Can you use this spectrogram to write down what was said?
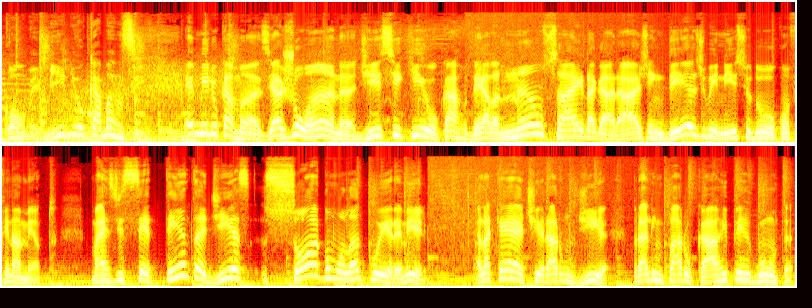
com Emílio Camanzi. Emílio Camanzi, a Joana disse que o carro dela não sai da garagem desde o início do confinamento. Mais de 70 dias só acumulando poeira, Emílio. Ela quer tirar um dia para limpar o carro e pergunta:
